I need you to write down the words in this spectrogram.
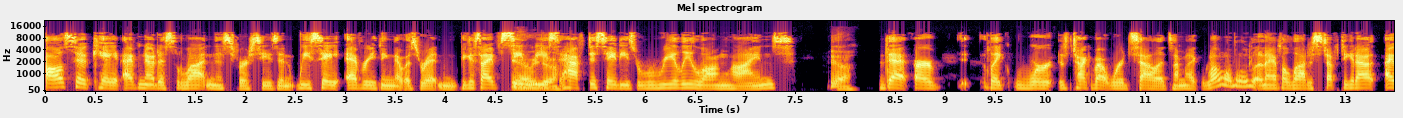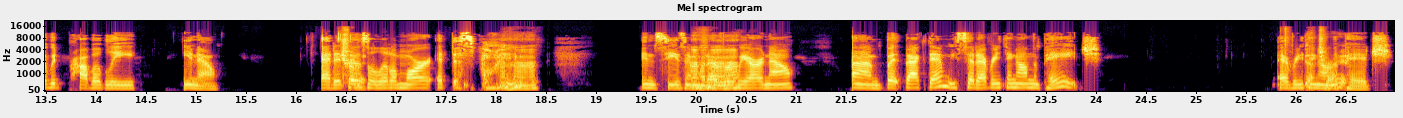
Also, Kate, I've noticed a lot in this first season. We say everything that was written because I've seen Yeah, we do. have to say these really long lines. Yeah. That are like word talk about word salads. I'm like, blah, blah, blah, and I have a lot of stuff to get out. I would probably, you know, edit Trim those it. a little more at this point Mhm. in season, whatever Mhm. we are now. Um, but back then we said everything on the page. Everything That's on the page.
